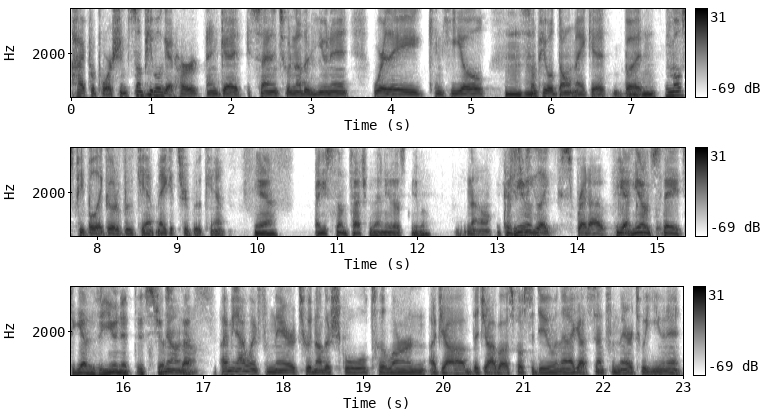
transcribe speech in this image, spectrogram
high proportion. Some people get hurt and get sent into another unit where they can heal. Mm-hmm. Some people don't make it, but most people that go to boot camp make it through boot camp. Yeah. Are you still in touch with any of those people? No, Because you we like spread out. Yeah, you don't stay together as a unit. It's just No, that's no. I mean, I went from there to another school to learn a job, the job I was supposed to do, and then I got sent from there to a unit.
